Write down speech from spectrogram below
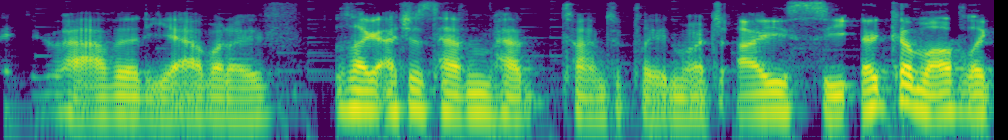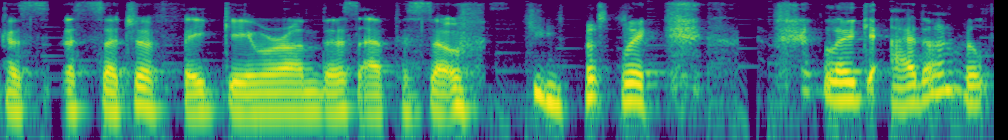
I do have it, yeah, but I've like I just haven't had time to play it much. I see I come off like a, as such a fake gamer on this episode, like, like I don't really,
